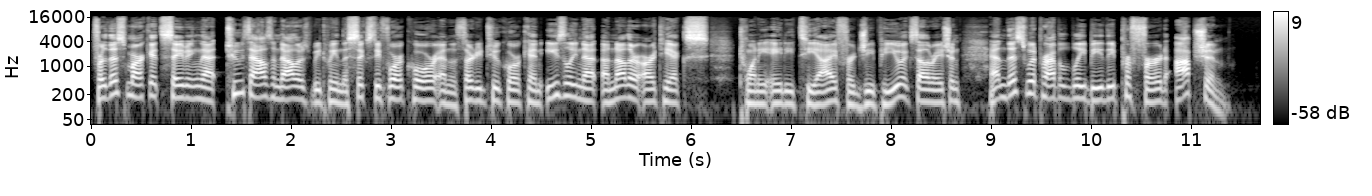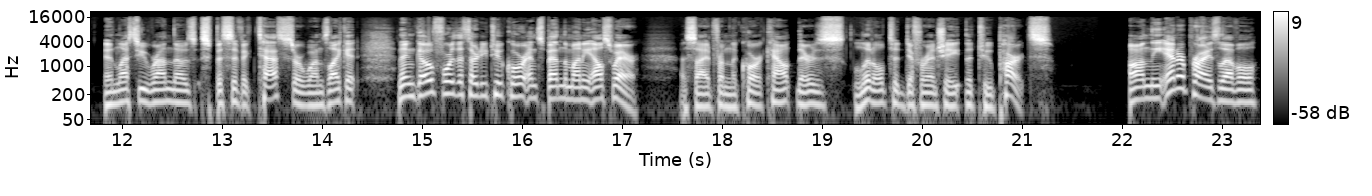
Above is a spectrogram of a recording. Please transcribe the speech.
For this market, saving that $2,000 between the 64 core and the 32 core can easily net another RTX 2080 Ti for GPU acceleration, and this would probably be the preferred option. Unless you run those specific tests or ones like it, then go for the 32 core and spend the money elsewhere. Aside from the core count, there's little to differentiate the two parts. On the enterprise level,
